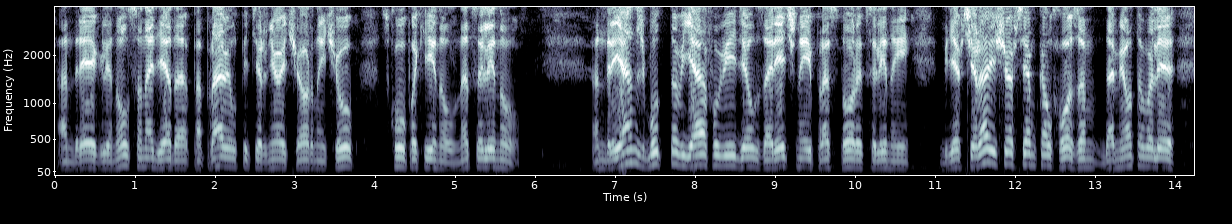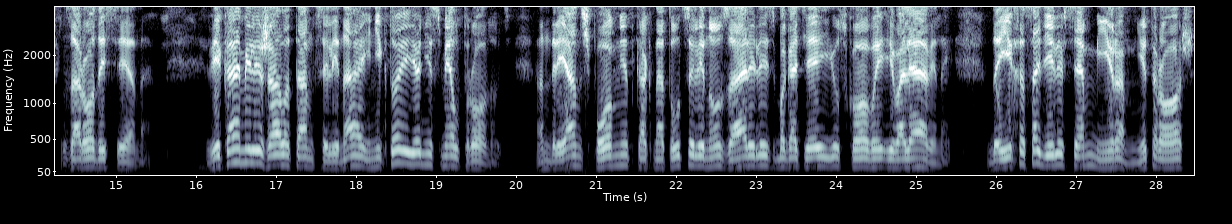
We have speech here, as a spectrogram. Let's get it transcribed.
Андрей оглянулся на деда, поправил пятерней черный чуб, скупо кинул «на целину!» Андреяныч будто в Яв увидел заречные просторы целины, где вчера еще всем колхозам дометывали зароды сена. Веками лежала там целина, и никто ее не смел тронуть. Андреяныч помнит, как на ту целину зарились богатеи Юсковы и Валявины, да их осадили всем миром, не трожь,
